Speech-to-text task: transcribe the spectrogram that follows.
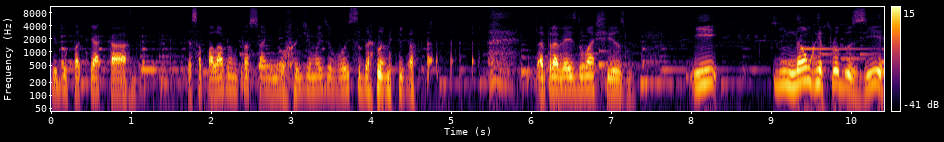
e do patriarcado. Essa palavra não está saindo hoje, mas eu vou estudá-la melhor. através do machismo. E, não reproduzir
